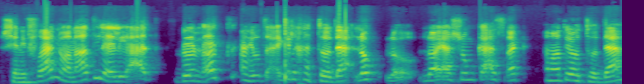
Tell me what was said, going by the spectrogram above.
כשנפרדנו אמרתי לאליעד, באמת, אני רוצה להגיד לך תודה, לא, לא, לא היה שום כעס, רק אמרתי לו תודה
